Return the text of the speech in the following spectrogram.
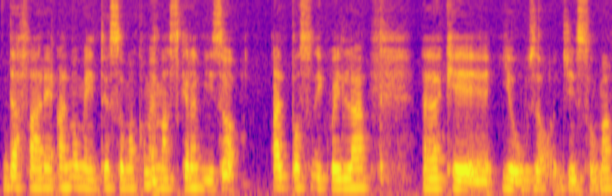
da fare al momento, insomma, come maschera viso al posto di quella eh, che io uso oggi, insomma.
